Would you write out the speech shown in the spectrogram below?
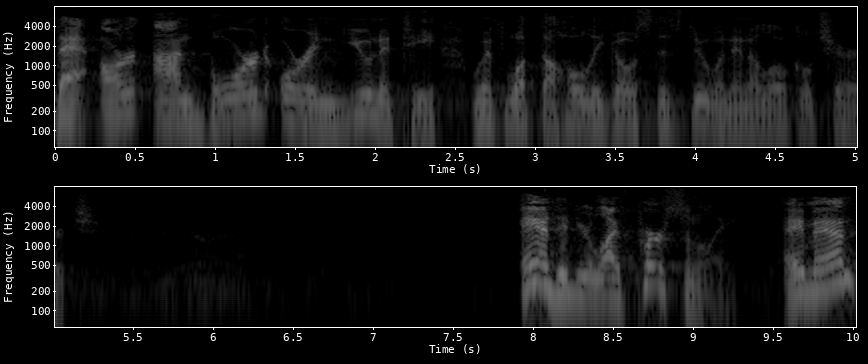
that aren't on board or in unity with what the Holy Ghost is doing in a local church. And in your life personally. Amen?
